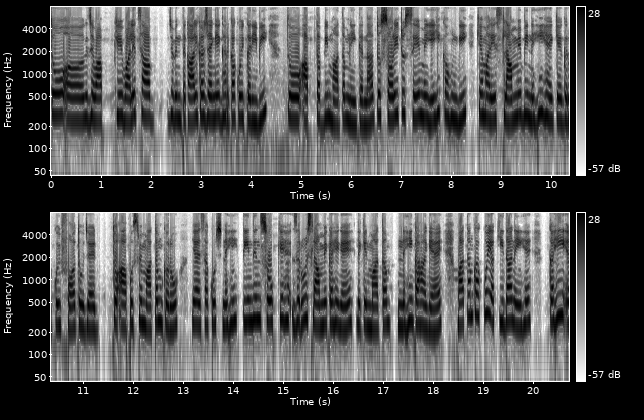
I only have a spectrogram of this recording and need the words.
तो जब आपके वालिद साहब जब इंतकाल कर जाएँगे घर का कोई करीबी तो आप तब भी मातम नहीं करना। तो सॉरी टू से मैं यही कहूँगी कि हमारे इस्लाम में भी नहीं है कि अगर कोई फौत हो जाए तो आप उसमें मातम करो, या ऐसा कुछ नहीं। तीन दिन सोख के ज़रूर इस्लाम में कहे गए लेकिन मातम नहीं कहा गया है। मातम का कोई अकीदा नहीं है, कहीं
